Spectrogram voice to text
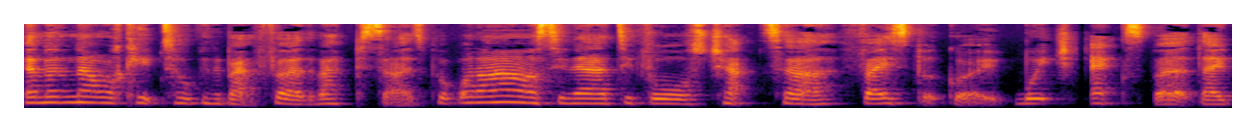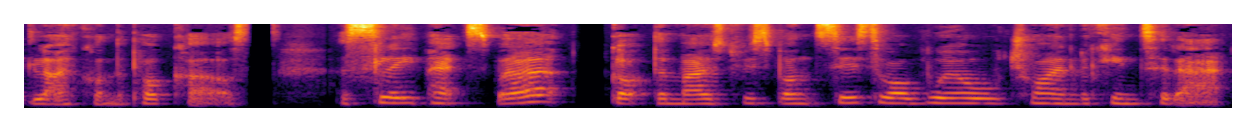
and I know I keep talking about further episodes, but when I asked in our divorce chapter Facebook group which expert they'd like on the podcast, a sleep expert got the most responses. So I will try and look into that.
